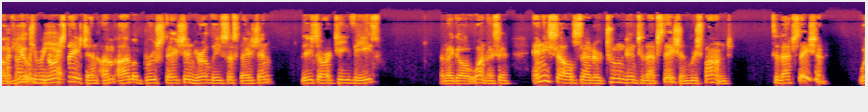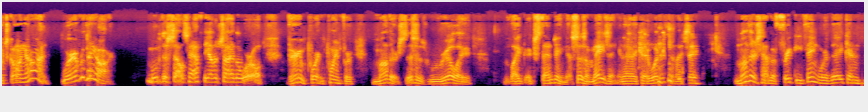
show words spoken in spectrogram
Are of going you, to your react. station, I'm, I'm a Bruce station, you're a Lisa station. These are TVs. And I go, what? And I say, any cells that are tuned into that station respond to that station. What's going on? Wherever they are. move the cells half the other side of the world. Very important point for mothers. This is really like extending this. This is amazing. And like, okay, what is it? I say, mothers have a freaky thing where they can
